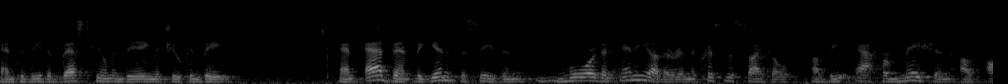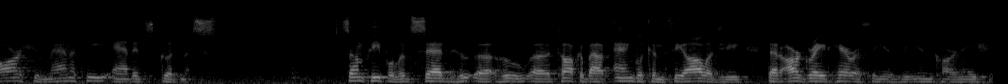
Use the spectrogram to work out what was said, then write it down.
and to be the best human being that you can be. And Advent begins the season more than any other in the Christmas cycle of the affirmation of our humanity and its goodness. Some people have said, who, uh, who uh, talk about Anglican theology, that our great heresy is the incarnation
